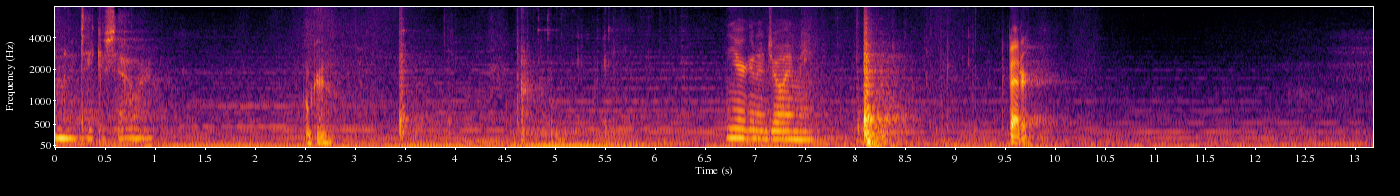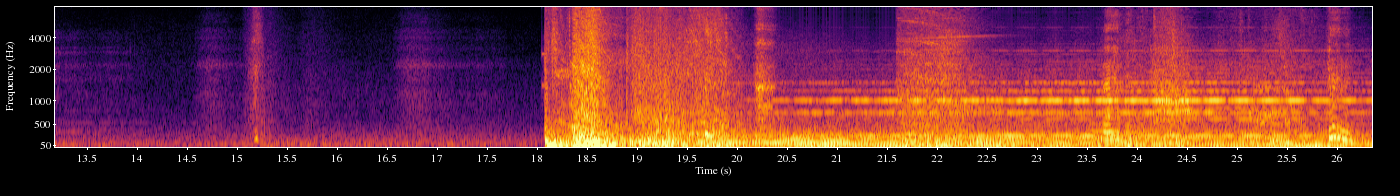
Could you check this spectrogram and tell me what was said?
I'm gonna take a shower. Okay. You're gonna join me. Better. Tony.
